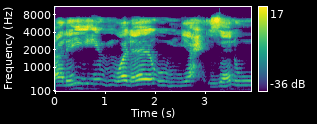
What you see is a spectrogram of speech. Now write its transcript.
عليهم ولا هم يحزنون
